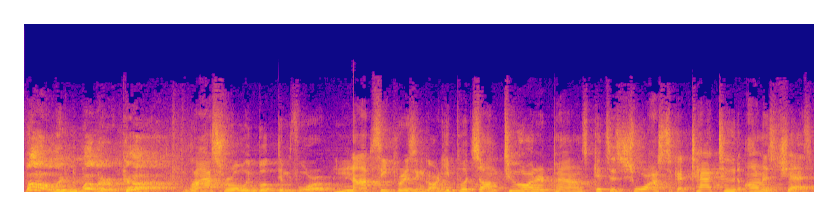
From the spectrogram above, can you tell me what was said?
Holy mother of God! Last role we booked him for Nazi prison guard. He puts on 200 pounds, gets his swastika tattooed on his chest.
